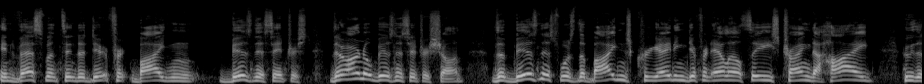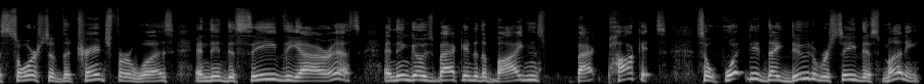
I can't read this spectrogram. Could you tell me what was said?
investments into different Biden business interests. There are no business interests, Sean. The business was the Bidens creating different LLCs trying to hide who the source of the transfer was and then deceive the IRS and then goes back into the Bidens' back pockets. So, what did they do to receive this money?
